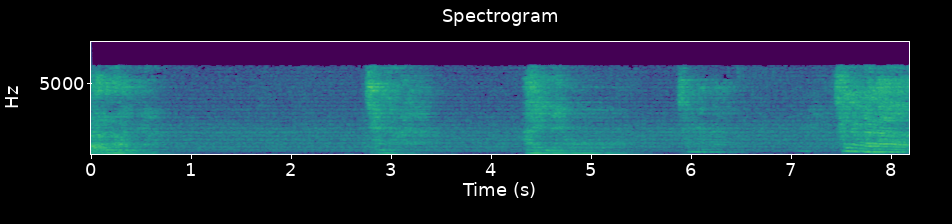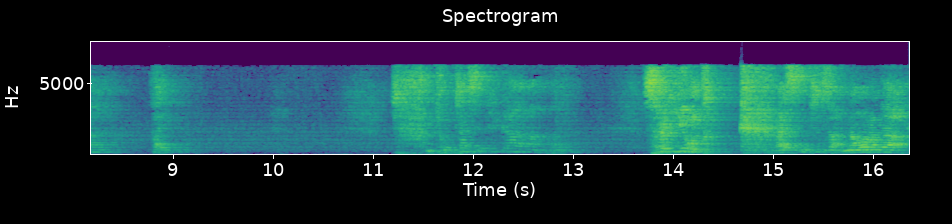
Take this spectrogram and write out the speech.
뭐라고 나왔냐? 찬양하라. 아이네오. 찬양하라. 찬양하라. 참 좋지 않습니까? 설교 말씀 진짜 안 나오는가,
